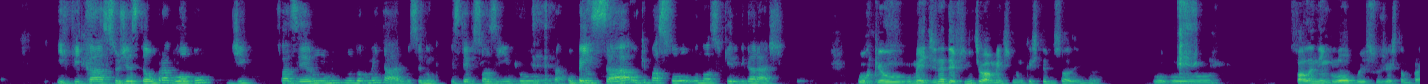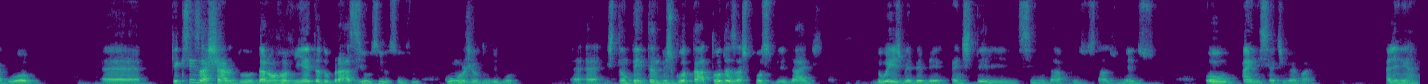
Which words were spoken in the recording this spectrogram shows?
E fica a sugestão para a Globo de fazer um, um documentário. Você nunca esteve sozinho para compensar o que passou o nosso querido Igarashi. Porque o, o Medina definitivamente nunca esteve sozinho. O, o... Falando em Globo e sugestão para Globo, é... que, que, vocês acharam do, da nova vinheta do Brasil, Zil, Zil, Zil, com o Gil do Vigor? É, é, estão tentando esgotar todas as possibilidades do ex-BBB antes dele se mudar para os Estados Unidos? ou a iniciativa é válida? Aline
